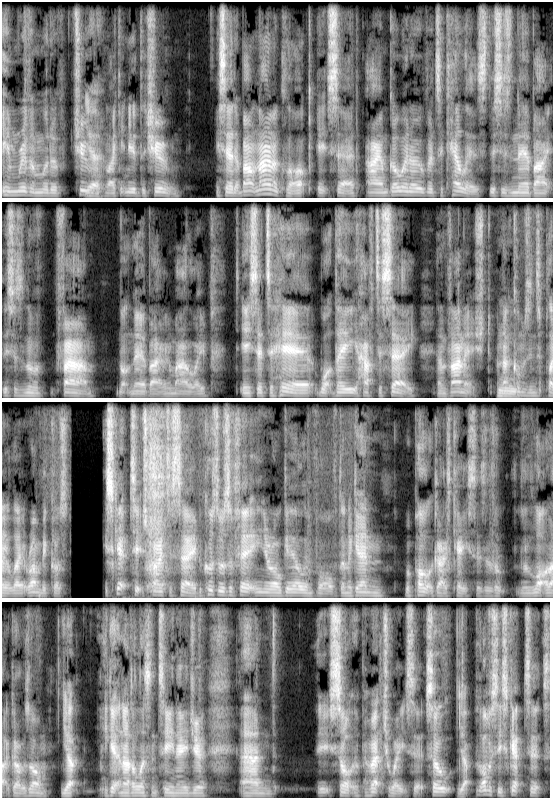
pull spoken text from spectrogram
in rhythm with a tune, Yeah. like it knew the tune. He said about nine o'clock. It said, "I am going over to Kelly's. This is nearby. This is another farm, not nearby, a mile away." He said to hear what they have to say, and vanished. And that comes into play later on because skeptics tried to say because there was a thirteen-year-old girl involved, and again with poltergeist cases, there's a, a lot of that goes on Yep. you get an adolescent teenager and it sort of perpetuates it. So Yeah. obviously skeptics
